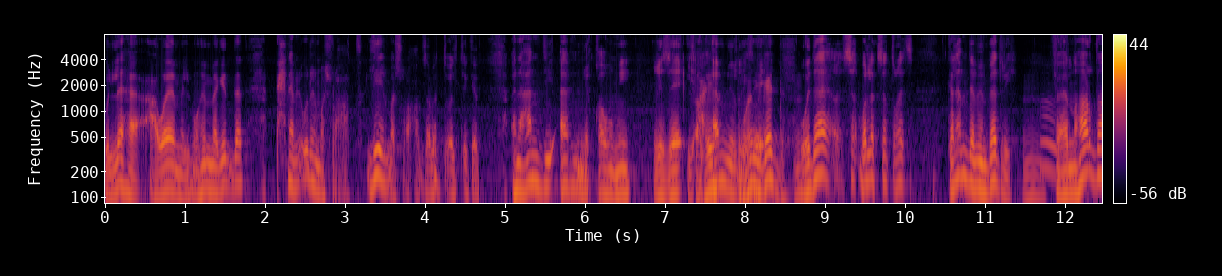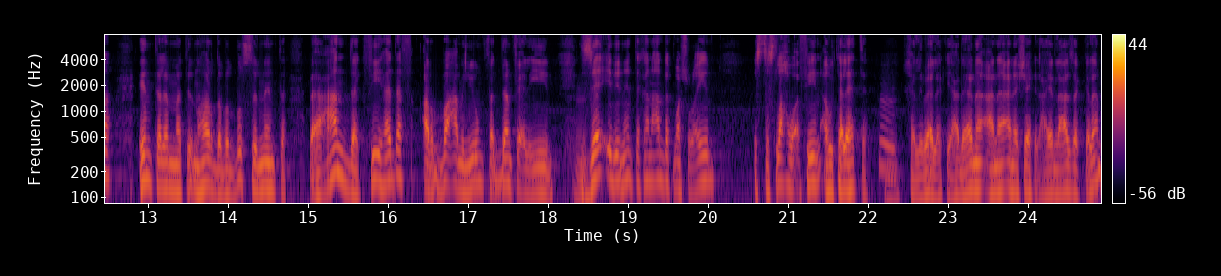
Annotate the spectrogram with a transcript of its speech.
كلها عوامل مهمة جدا. إحنا بنقول المشروعات. ليه المشروعات؟ زي ما أنت قلت كده. أنا عندي أمن قومي غذائي صحيح. الامن مهم الغذائي. جدا. وده بقول لك سياده الرئيس الكلام ده من بدري. فالنهارده انت لما النهارده بتبص ان انت بقى عندك في هدف 4 مليون فدان فعليين. زائد ان انت كان عندك مشروعين استصلاح واقفين أو ثلاثة. خلي بالك يعني أنا أنا أنا شاهد عين هذا الكلام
